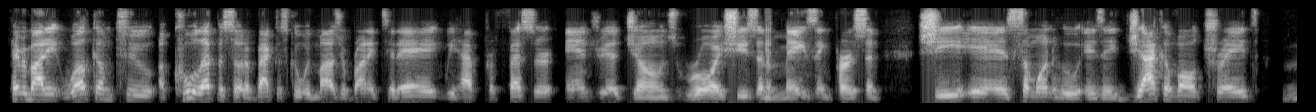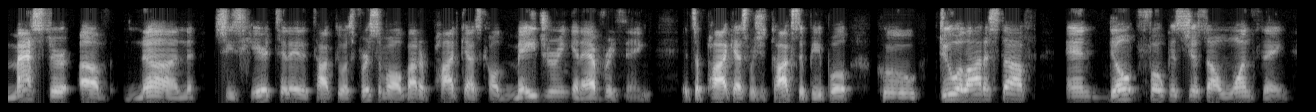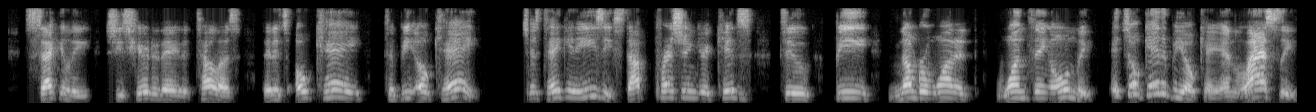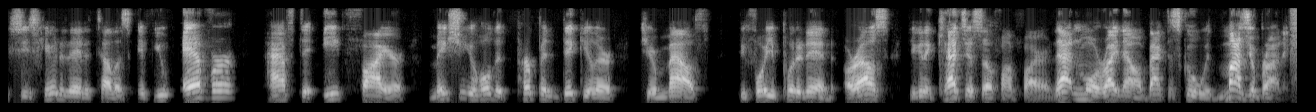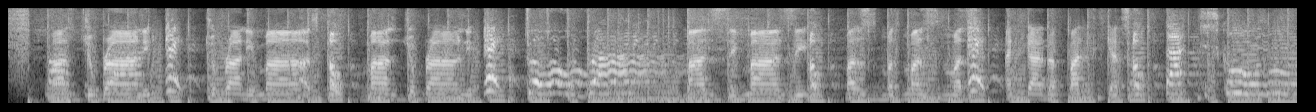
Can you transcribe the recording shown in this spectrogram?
Hey everybody, welcome to a cool episode of Back to School with Maz Jobrani. Today we have Professor Andrea Jones Roy. She's an amazing person. She is someone who is a jack of all trades, master of none. She's here today to talk to us, first of all, about her podcast called Majoring in Everything. It's a podcast where she talks to people who do a lot of stuff and don't focus just on one thing. Secondly, she's here today to tell us that it's okay to be okay. Just take it easy. Stop pressuring your kids to be number one at one thing only. It's okay to be okay. And lastly, she's here today to tell us if you ever have to eat fire, make sure you hold it perpendicular to your mouth before you put it in, or else you're going to catch yourself on fire. That and more right now. I'm back to school with Maz Jobrani. Maz Jobrani, hey, Jobrani Maz, oh, Maz Jobrani, hey, Jobrani. Muzzy, Muzzy, oh, Muzz, Muzz, Muzz, Muzz. Hey. I got a podcast, oh. Back to school.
